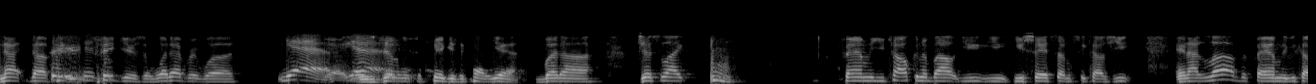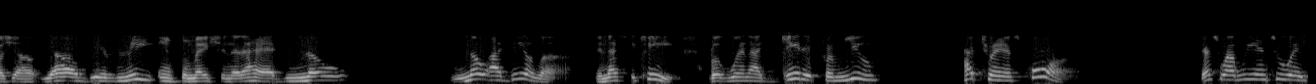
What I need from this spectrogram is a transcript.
Not the Hidden- figures or whatever it was. Yeah, It yeah. was dealing with the figures of color. Yeah, but uh, just like family, you talking about you you you said something because you, and I love the family because y'all y'all give me information that I had no no idea of, and that's the key. But when I get it from you, I transform. That's why we into a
